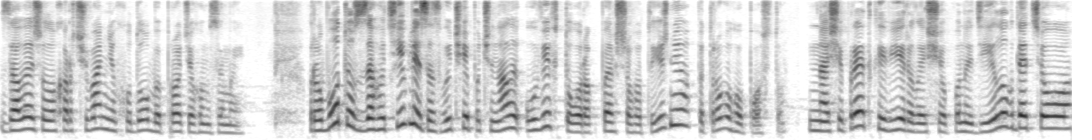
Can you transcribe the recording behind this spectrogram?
залежало харчування худоби протягом зими. Роботу з заготівлі зазвичай починали у вівторок першого тижня Петрового посту. Наші предки вірили, що понеділок для цього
